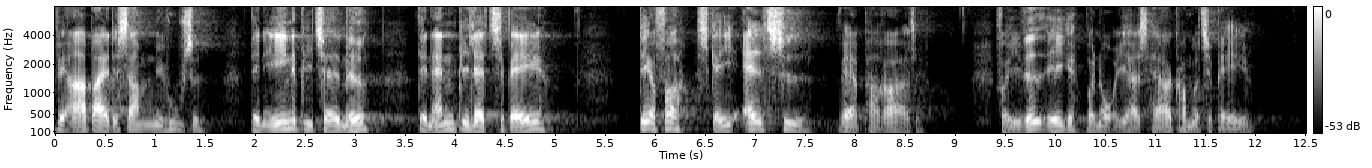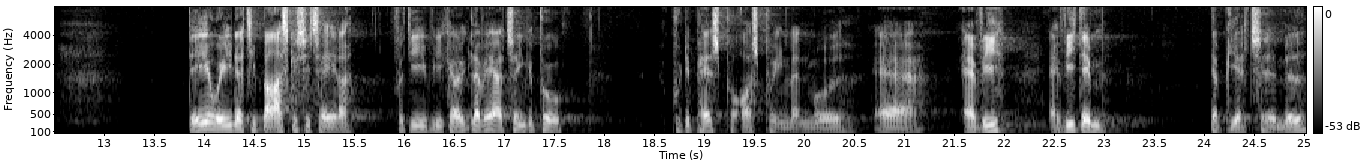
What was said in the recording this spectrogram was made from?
vil arbejde sammen i huset. Den ene bliver taget med, den anden bliver ladt tilbage. Derfor skal I altid være parate, for I ved ikke, hvornår jeres herre kommer tilbage. Det er jo en af de barske citater, fordi vi kan jo ikke lade være at tænke på, kunne det passe på os på en eller anden måde? Er, er, vi, er vi dem, der bliver taget med,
